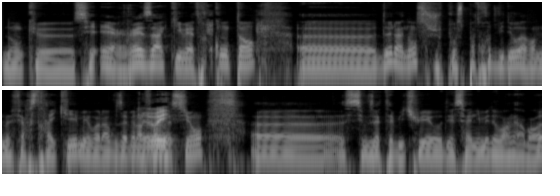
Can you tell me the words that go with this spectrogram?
donc euh, c'est Reza qui va être content euh, de l'annonce. Je pose pas trop de vidéos avant de me faire striker, mais voilà, vous avez l'information. si vous êtes habitué au dessin animé de Warner Bros,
